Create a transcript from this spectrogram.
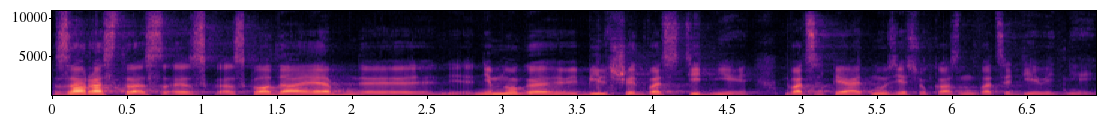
зараз ста- с- ск- складає е, немного більше 20 днів. 25, ну здесь указано 29 днів.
